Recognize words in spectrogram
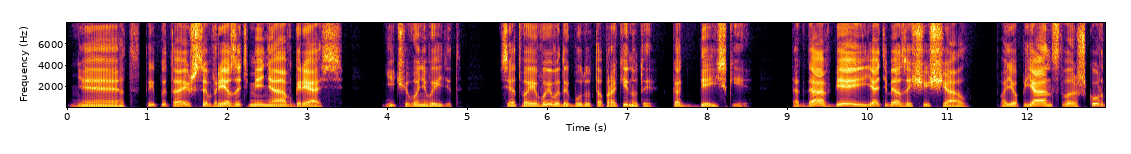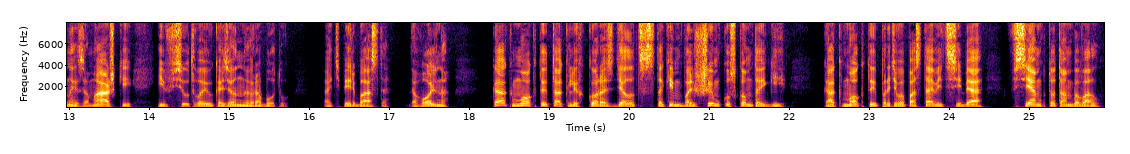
Нет, ты пытаешься врезать меня в грязь. Ничего не выйдет. Все твои выводы будут опрокинуты, как бейские. Тогда в бей я тебя защищал. Твое пьянство, шкурные замашки и всю твою казенную работу. А теперь баста. Довольно. Как мог ты так легко разделаться с таким большим куском тайги? Как мог ты противопоставить себя всем, кто там бывал?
